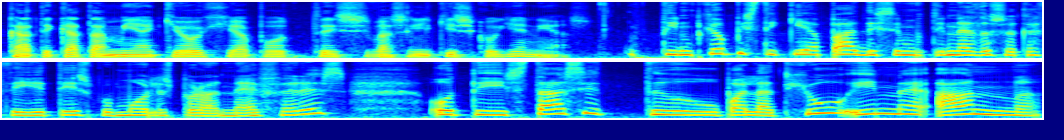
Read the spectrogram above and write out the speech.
κρατικά ταμεία και όχι από της βασιλικής οικογένειας. Την πιο πιστική απάντηση μου την έδωσε ο καθηγητής που μόλις προανέφερες ότι η στάση του παλατιού είναι αν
